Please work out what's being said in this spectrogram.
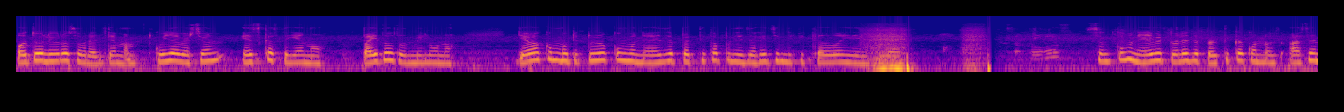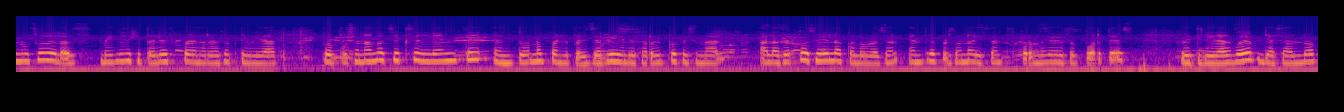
otro libro sobre el tema, cuya versión es castellano, Python 2001. Lleva como título Comunidades de práctica, aprendizaje, significado e identidad. Son comunidades virtuales de práctica cuando hacen uso de los medios digitales para desarrollar su actividad, proporcionando así excelente entorno para el aprendizaje y el desarrollo profesional, al hacer posible la colaboración entre personas distantes por medio de soportes de utilidad web, ya sea blog,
